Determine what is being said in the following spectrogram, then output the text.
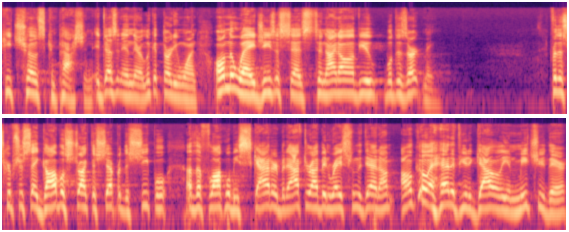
He chose compassion. It doesn't end there. Look at 31. On the way, Jesus says, Tonight all of you will desert me. For the scriptures say, God will strike the shepherd, the sheep will, of the flock will be scattered. But after I've been raised from the dead, i will go ahead of you to Galilee and meet you there.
